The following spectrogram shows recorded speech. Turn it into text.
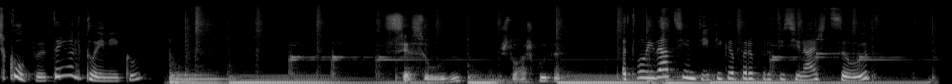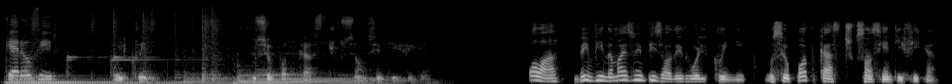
Desculpe, tem olho clínico? Se é saúde, estou à escuta. Atualidade científica para profissionais de saúde? Quero ouvir. Olho Clínico, o seu podcast de discussão científica. Olá, bem-vindo a mais um episódio do Olho Clínico, o seu podcast de discussão científica.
